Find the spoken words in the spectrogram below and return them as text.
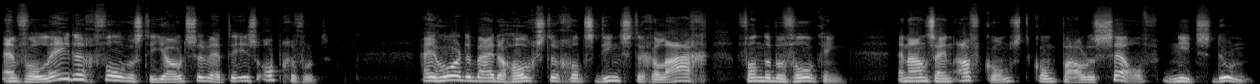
en volledig volgens de Joodse wetten is opgevoed. Hij hoorde bij de hoogste godsdienstige laag van de bevolking en aan zijn afkomst kon Paulus zelf niets doen.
